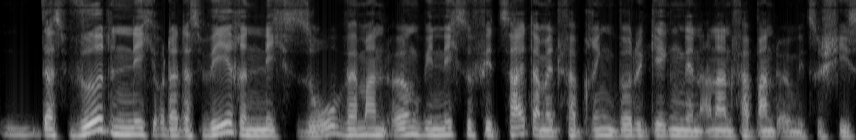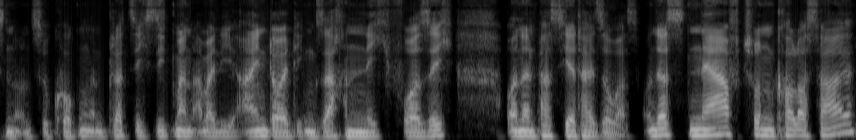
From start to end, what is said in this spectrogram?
das würde nicht oder das wäre nicht so, wenn man irgendwie nicht so viel Zeit damit verbringen würde, gegen den anderen Verband irgendwie zu schießen und zu gucken. Und plötzlich sieht man aber die eindeutigen Sachen nicht vor sich und dann passiert halt sowas. Und das nervt schon kolossal.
